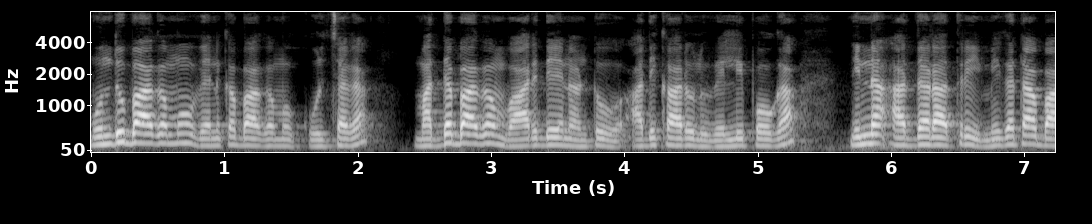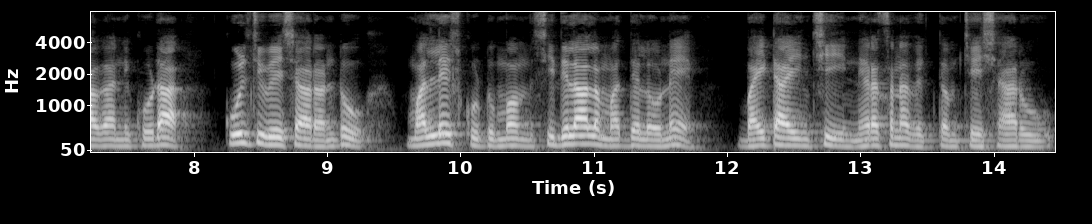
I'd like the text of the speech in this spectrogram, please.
ముందు భాగము వెనుక భాగము కూల్చగా మధ్య భాగం వారిదేనంటూ అధికారులు వెళ్ళిపోగా నిన్న అర్ధరాత్రి మిగతా భాగాన్ని కూడా కూల్చివేశారంటూ మల్లేష్ కుటుంబం శిథిలాల మధ్యలోనే బైఠాయించి నిరసన వ్యక్తం చేశారు.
